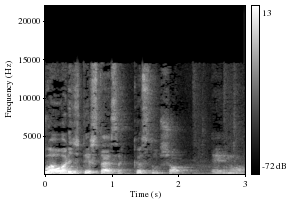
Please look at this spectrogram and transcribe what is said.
Chegou a hora de testar essa Custom Shop R9.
